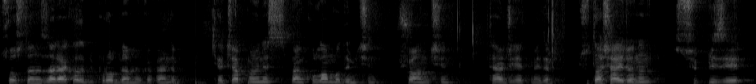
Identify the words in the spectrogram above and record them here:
Soslarınızla alakalı bir problem yok efendim. Ketçap mayonez ben kullanmadığım için şu an için tercih etmedim. Sütaş ayranın sürprizi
